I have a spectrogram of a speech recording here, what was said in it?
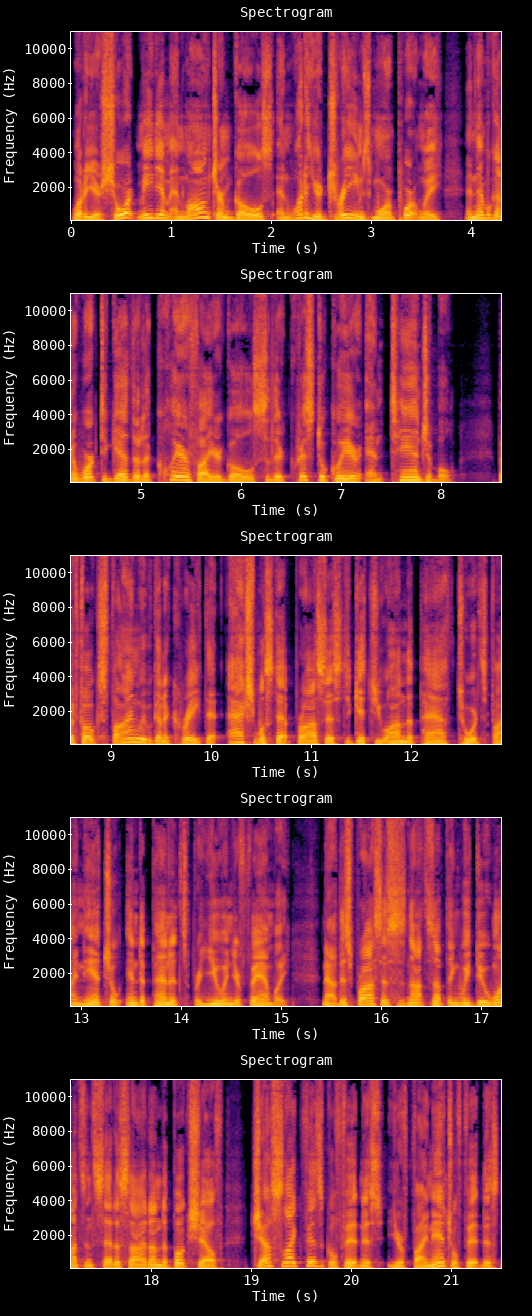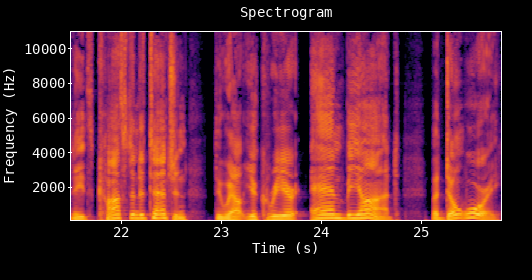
What are your short, medium, and long term goals? And what are your dreams, more importantly? And then we're going to work together to clarify your goals so they're crystal clear and tangible. But, folks, finally, we're going to create that actionable step process to get you on the path towards financial independence for you and your family. Now, this process is not something we do once and set aside on the bookshelf. Just like physical fitness, your financial fitness needs constant attention throughout your career and beyond. But don't worry,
